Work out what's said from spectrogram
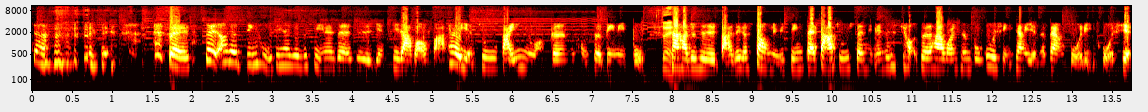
这样。对，所以而且井浦新在这部戏里面真的是演技大爆发，他有演出《白衣女王》跟《红色兵力部》。对，那他就是把这个少女心在大叔身里面这个角色，他完全不顾形象，演的非常活灵活现。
